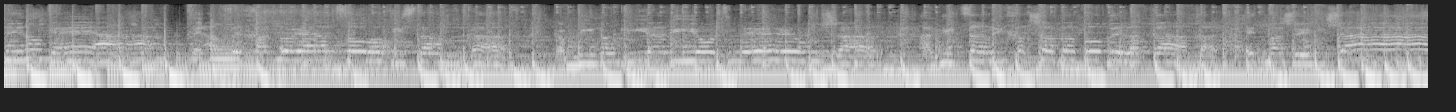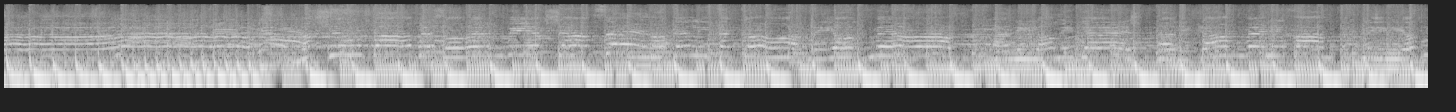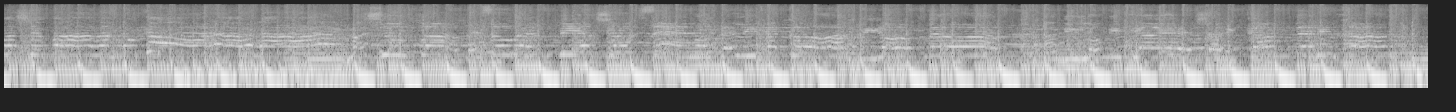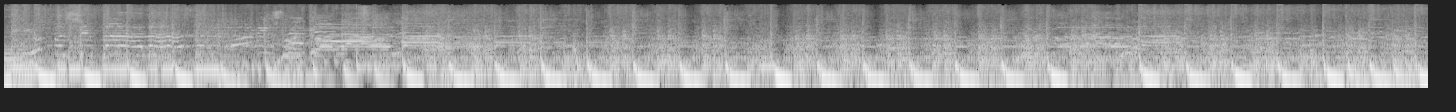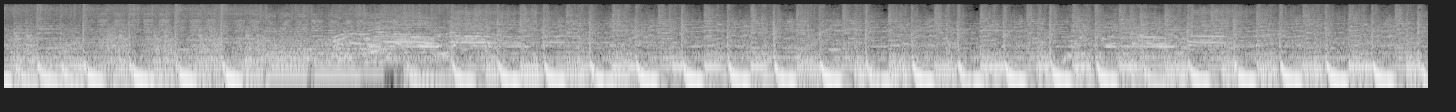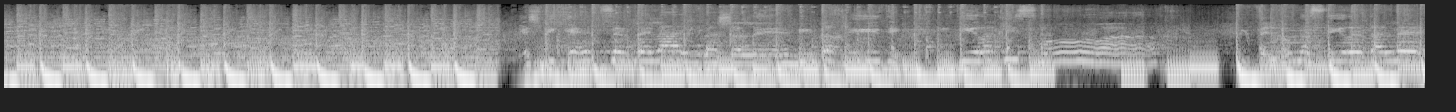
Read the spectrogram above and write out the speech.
ונוגע ואף אחד לא יעצור אותי סתם כך. גם לי מגיע להיות מאושר אני צריך עכשיו לבוא ולקחת את מה שנשאר לי קצב ללילה שלם. אם תחליטי איתי רק לשמוח. ולא נסתיר את הלב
